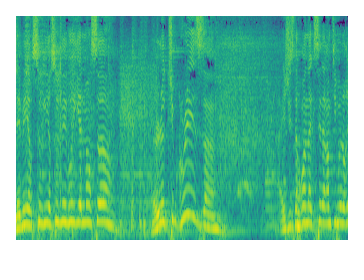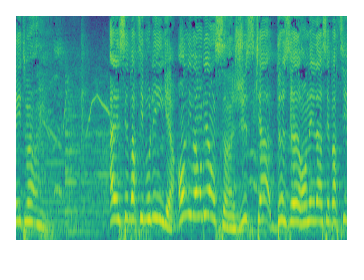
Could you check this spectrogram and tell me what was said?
Les meilleurs souvenirs, souvenez-vous également ça. Le tube Grease. Et juste après, on accélère un petit peu le rythme. Allez, c'est parti, bowling. On y va, ambiance. Jusqu'à 2h, on est là, c'est parti.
